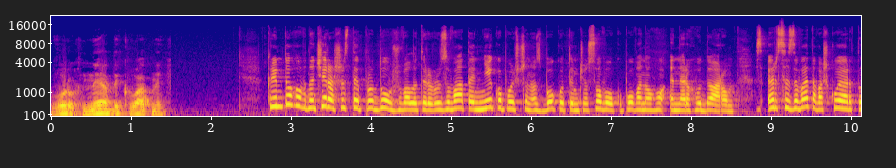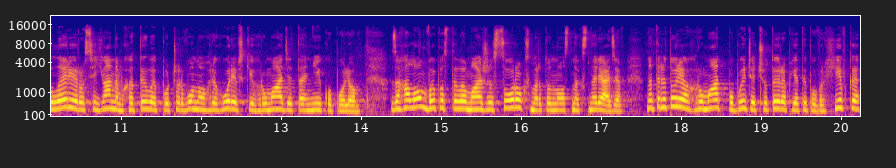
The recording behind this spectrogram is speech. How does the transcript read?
Ворог неадекватний. Крім того, вночі рашисти продовжували тероризувати Нікопольщину з боку тимчасово окупованого Енергодару. З РСЗВ та важкої артилерії росіяни вгатили по Червоногригорівській громаді та Нікополю. Загалом випустили майже 40 смертоносних снарядів. На територіях громад побиті 4 п'ятиповерхівки,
